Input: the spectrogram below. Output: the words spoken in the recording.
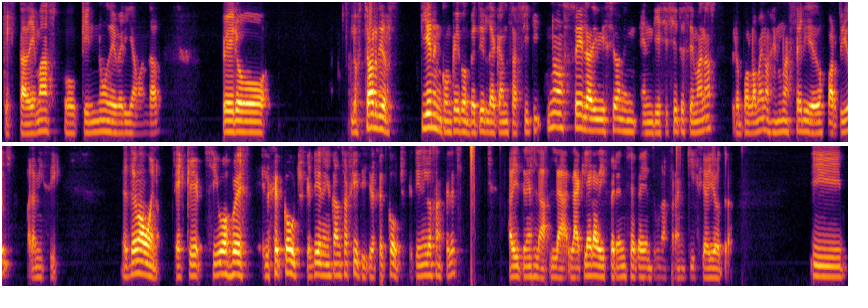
que está de más o que no debería mandar. Pero los Chargers tienen con qué competirle a Kansas City. No sé la división en, en 17 semanas, pero por lo menos en una serie de dos partidos, para mí sí. El tema, bueno, es que si vos ves el head coach que tiene en Kansas City y el head coach que tiene en Los Ángeles, ahí tenés la, la, la clara diferencia que hay entre una franquicia y otra. Y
